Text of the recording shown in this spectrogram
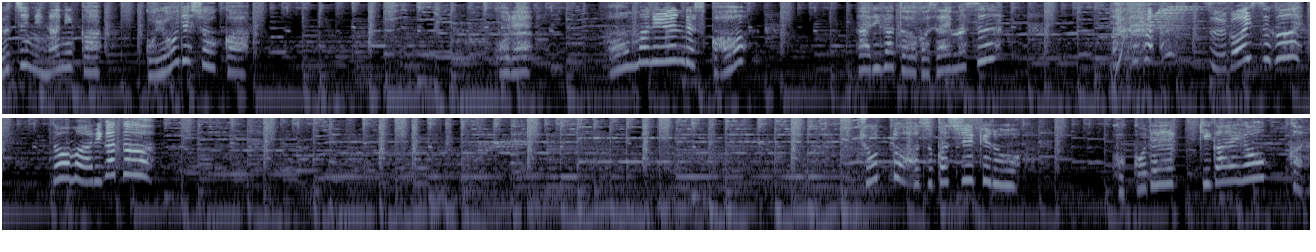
うちに何かご用でしょうか？これほんまにえんですか？ありがとうございます。すごいすごい。どうもありがとう。ちょっと恥ずかしいけどここで着替えようかな。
